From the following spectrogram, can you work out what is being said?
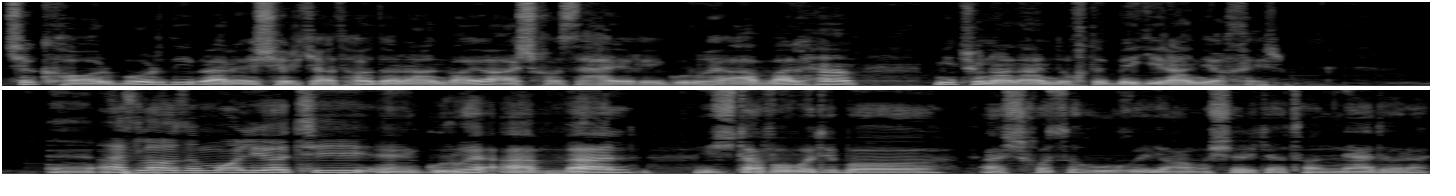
چه کاربردی برای شرکت ها دارند و آیا اشخاص حقیقی گروه اول هم می‌تونن اندوخته بگیرن یا خیر؟ از لحاظ مالیاتی گروه اول هیچ تفاوتی با اشخاص حقوقی یا همون شرکت ها ندارن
